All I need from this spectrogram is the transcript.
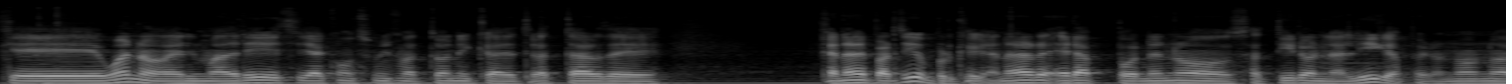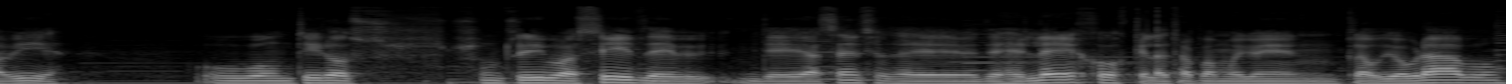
que bueno, el Madrid ya con su misma tónica de tratar de ganar el partido, porque ganar era ponernos a tiro en la liga, pero no, no había. Hubo un tiro, un tiro así de, de Asensio desde lejos, que la atrapa muy bien Claudio Bravo.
